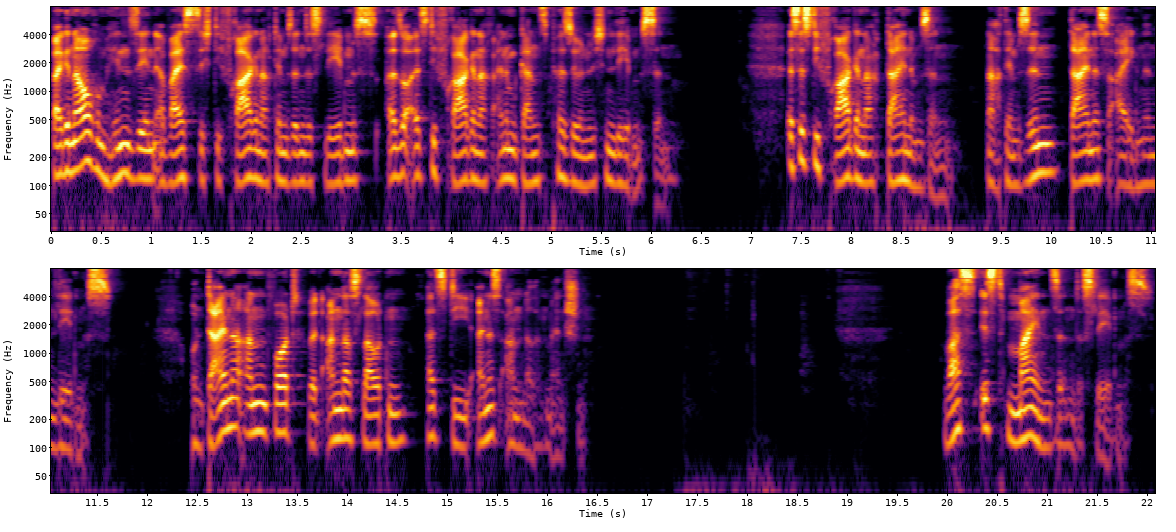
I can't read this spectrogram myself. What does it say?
Bei genauerem Hinsehen erweist sich die Frage nach dem Sinn des Lebens also als die Frage nach einem ganz persönlichen Lebenssinn. Es ist die Frage nach deinem Sinn, nach dem Sinn deines eigenen Lebens. Und deine Antwort wird anders lauten als die eines anderen Menschen. Was ist mein Sinn des Lebens?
